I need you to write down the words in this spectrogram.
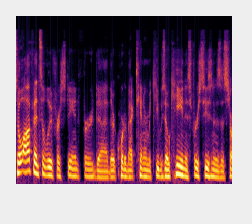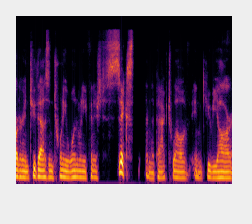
so offensively for Stanford, uh, their quarterback Tanner McKee was okay in his first season as a starter in 2021 when he finished sixth in the Pac-12 in QBR.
